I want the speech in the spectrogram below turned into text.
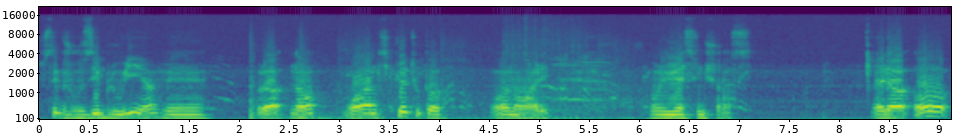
Je sais que je vous éblouis, hein, mais... Voilà, non. Bon, un petit cut ou pas? Oh non, allez. On lui laisse une chance. Alors, oh,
